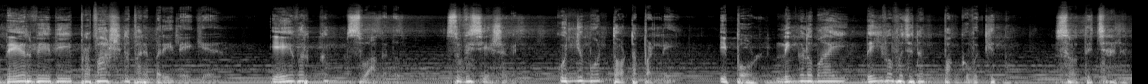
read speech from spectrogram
നേർവേദി പ്രഭാഷണ പരമ്പരയിലേക്ക് ഏവർക്കും സ്വാഗതം. സുവിശേഷകൻ കുഞ്ഞുമോൻ തോട്ടപ്പള്ളി ഇപ്പോൾ നിങ്ങളുമായി ദൈവവചനം പങ്കുവെക്കുന്നു ശ്രദ്ധിച്ചാലും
